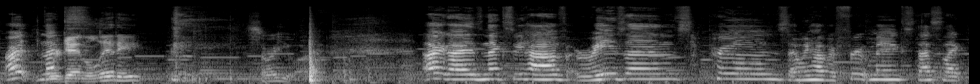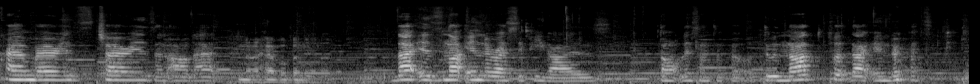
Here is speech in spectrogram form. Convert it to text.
Alright, next. You're getting litty. Sure you are. Alright guys, next we have raisins, prunes, and we have a fruit mix. That's like cranberries, cherries, and all that. No, I have a banana. That is not in the recipe, guys. Don't listen to Bill. Do not put that in the recipe.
